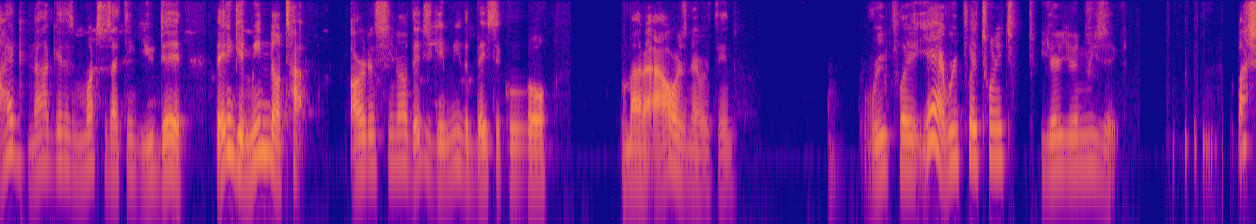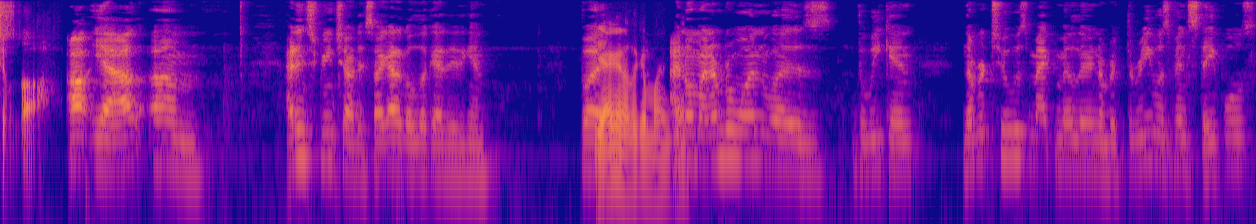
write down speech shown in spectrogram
I did not get as much as I think you did. They didn't give me no top artists, you know. They just gave me the basic little amount of hours and everything. Replay, yeah, replay twenty two year year in music. My shit was off. uh, yeah. I'll, um, I didn't screenshot it, so I gotta go look at it again. But yeah, I gotta look at mine. I know my number one was The Weeknd. Number two was Mac Miller. Number three was Vince Staples.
